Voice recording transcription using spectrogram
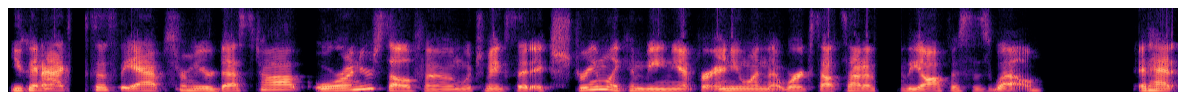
You can access the apps from your desktop or on your cell phone, which makes it extremely convenient for anyone that works outside of the office as well. It had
